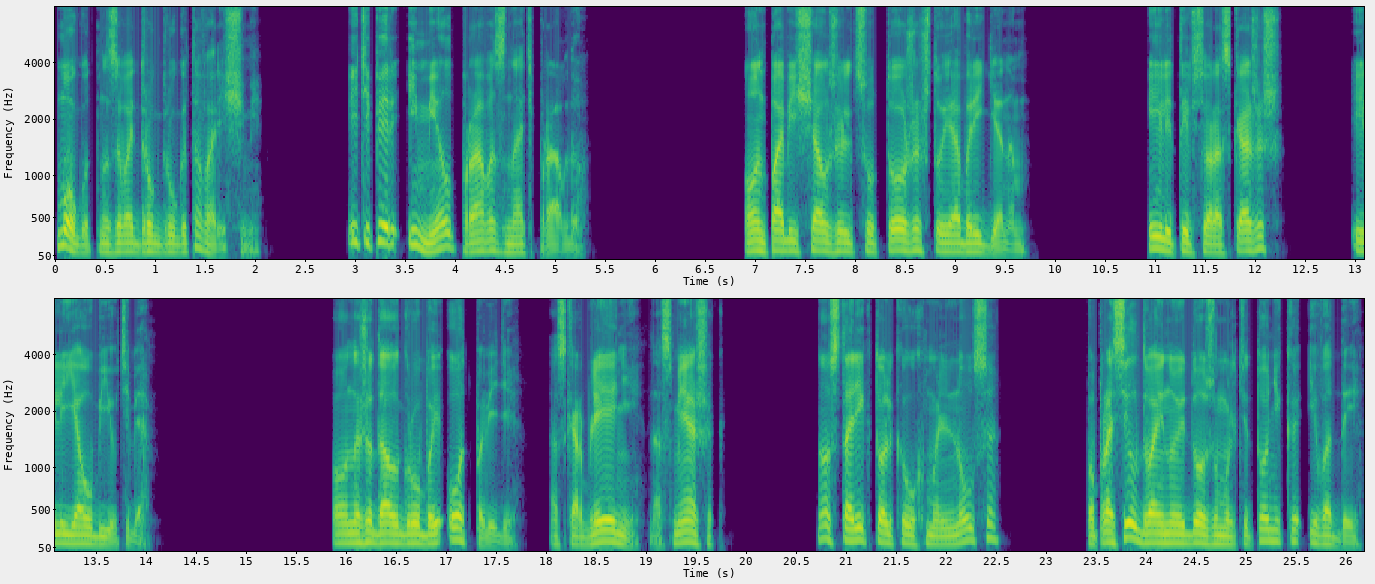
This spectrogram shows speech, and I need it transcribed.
могут называть друг друга товарищами. И теперь имел право знать правду. Он пообещал жильцу то же, что и аборигенам. Или ты все расскажешь, или я убью тебя. Он ожидал грубой отповеди, оскорблений, насмешек, но старик только ухмыльнулся, попросил двойную дозу мультитоника и воды.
